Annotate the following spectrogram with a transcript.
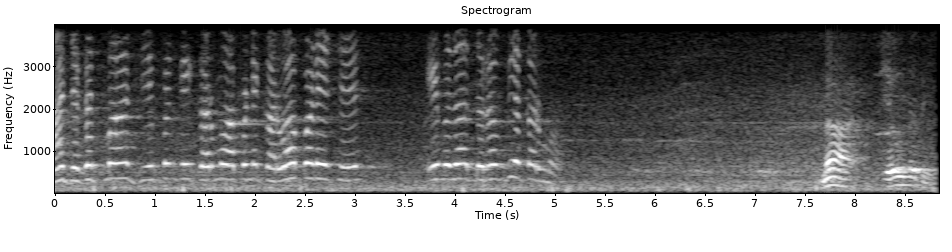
આ જગતમાં જે પણ કઈ કર્મો આપણને કરવા પડે છે એ બધા દ્રવ્ય કર્મ. ના એવું નથી.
